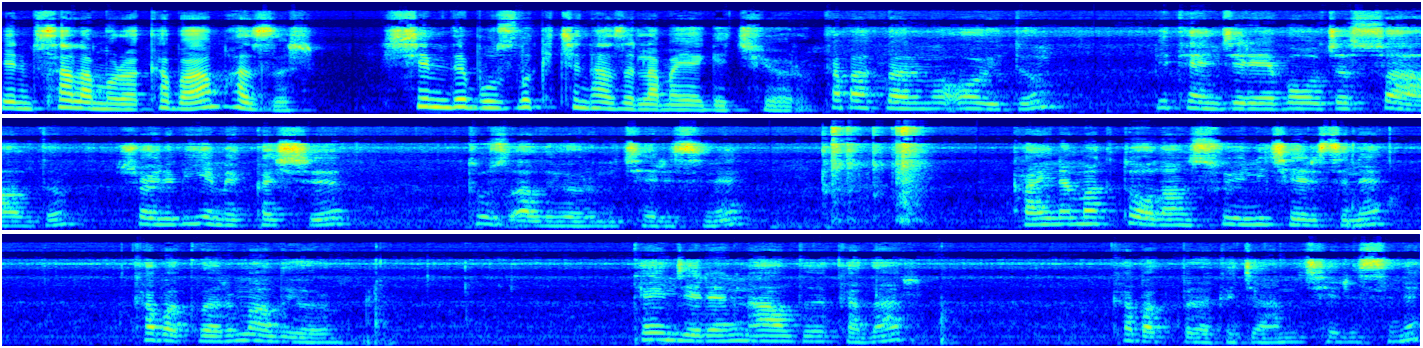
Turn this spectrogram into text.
benim salamura kabağım hazır. Şimdi buzluk için hazırlamaya geçiyorum. Kabaklarımı oydum. Bir tencereye bolca su aldım. Şöyle bir yemek kaşığı tuz alıyorum içerisine. Kaynamakta olan suyun içerisine kabaklarımı alıyorum. Tencerenin aldığı kadar kabak bırakacağım içerisine.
